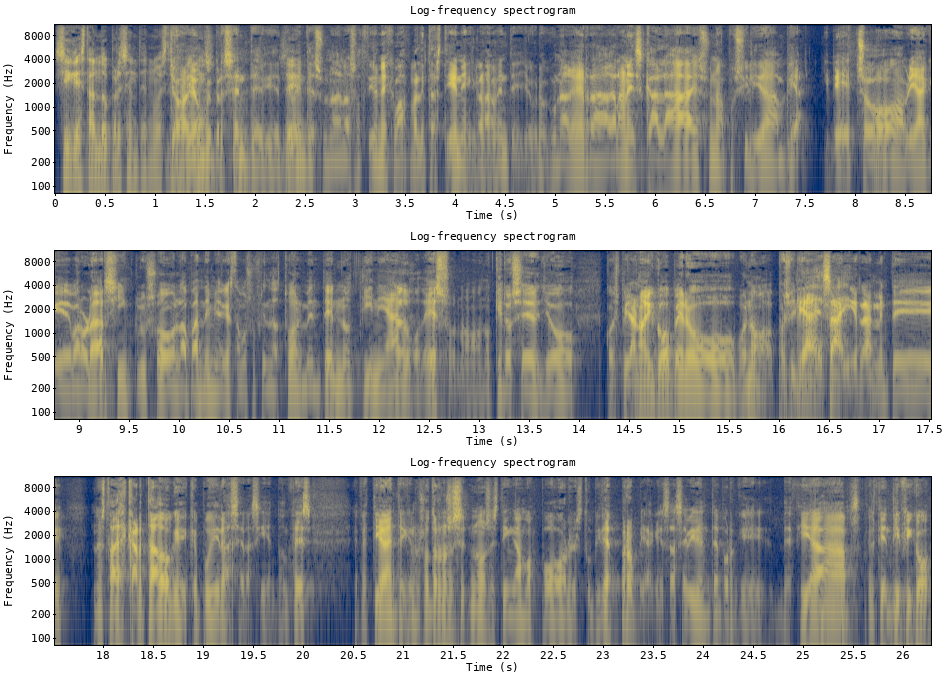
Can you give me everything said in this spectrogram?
sigue estando presente en nuestro Yo lo veo muy presente, evidentemente. Es una de las opciones que más paletas tiene, claramente. Yo creo que una guerra a gran escala es una posibilidad amplia. Y de hecho, habría que valorar si incluso la pandemia que estamos sufriendo actualmente no tiene algo de eso. No, no quiero ser yo conspiranoico, pero bueno, posibilidades hay. Realmente no está descartado que, que pudiera ser así. Entonces, efectivamente, que nosotros nos, nos extingamos por estupidez propia, que esa es evidente porque decía el científico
